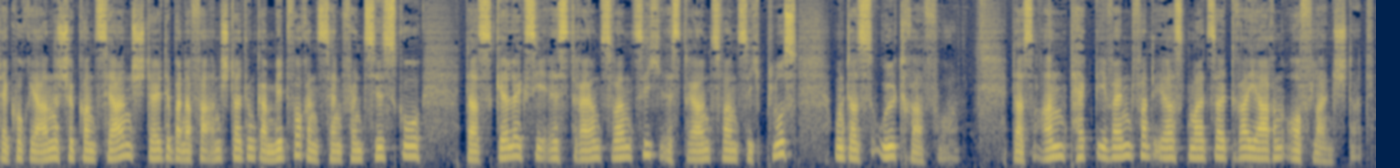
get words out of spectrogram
Der koreanische Konzern stellte bei einer Veranstaltung am Mittwoch in San Francisco das Galaxy S23, S23 Plus und das Ultra vor. Das Unpacked-Event fand erstmals seit drei Jahren offline statt.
